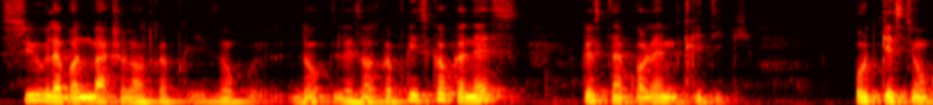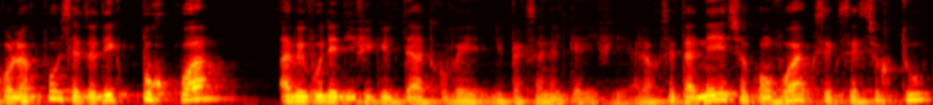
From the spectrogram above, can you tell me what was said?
sur la bonne marche de l'entreprise. Donc, donc les entreprises reconnaissent que c'est un problème critique. Autre question qu'on leur pose, c'est de dire pourquoi avez-vous des difficultés à trouver du personnel qualifié? Alors cette année, ce qu'on voit, c'est que c'est surtout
